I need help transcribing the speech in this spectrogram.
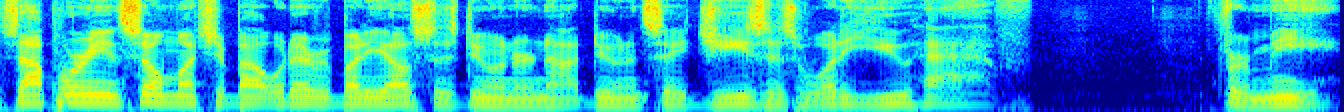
Stop worrying so much about what everybody else is doing or not doing and say, Jesus, what do you have for me?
